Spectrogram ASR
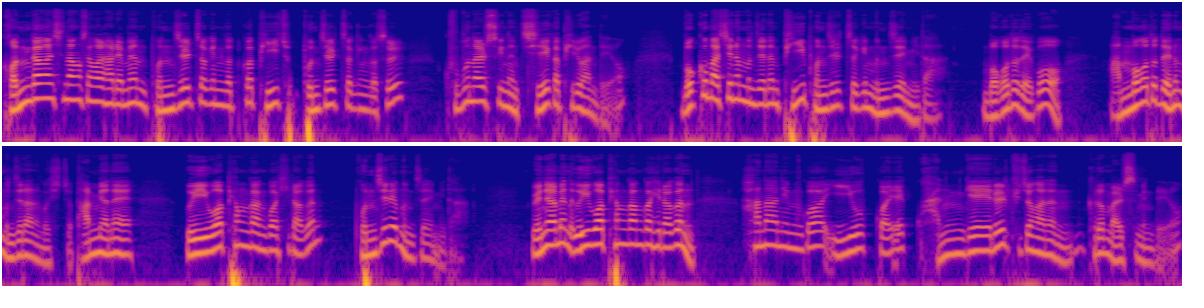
건강한 신앙생활을 하려면 본질적인 것과 비본질적인 것을 구분할 수 있는 지혜가 필요한데요. 먹고 마시는 문제는 비본질적인 문제입니다. 먹어도 되고 안 먹어도 되는 문제라는 것이죠. 반면에 의와 평강과 희락은 본질의 문제입니다. 왜냐하면 의와 평강과 희락은 하나님과 이웃과의 관계를 규정하는 그런 말씀인데요.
